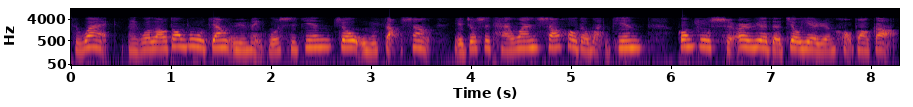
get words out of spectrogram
此外，美国劳动部将于美国时间周五早上，也就是台湾稍后的晚间，公布十二月的就业人口报告，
